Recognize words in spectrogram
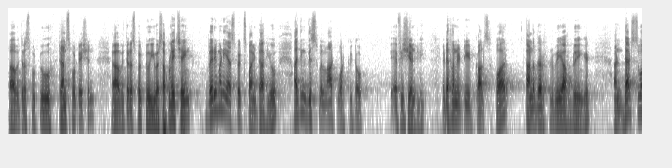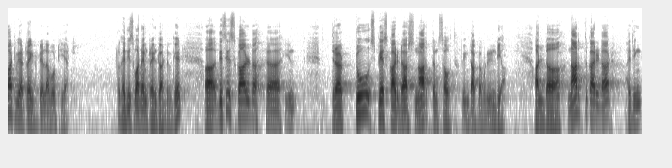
uh, with respect to transportation, uh, with respect to your supply chain, very many aspects point of view, I think this will not work it out efficiently. Definitely it calls for another way of doing it and that's what we are trying to tell about here. Okay, this is what I am trying to advocate. Uh, this is called, uh, in, there are two space corridors, north and south, being talked about in India. And uh, north corridor, I think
